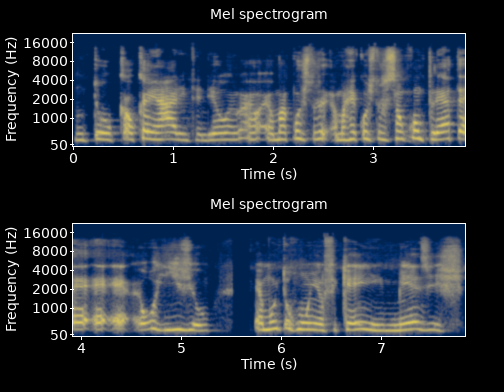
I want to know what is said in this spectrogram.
no teu calcanhar, entendeu? É, é uma, é uma reconstrução completa, é, é, é, horrível, é muito ruim. Eu fiquei meses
